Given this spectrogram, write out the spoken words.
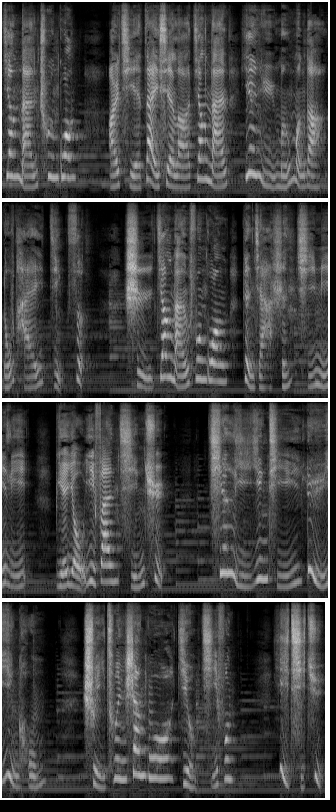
江南春光，而且再现了江南烟雨蒙蒙的楼台景色，使江南风光更加神奇迷离，别有一番情趣。千里莺啼绿映红，水村山郭酒旗风。一起句，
